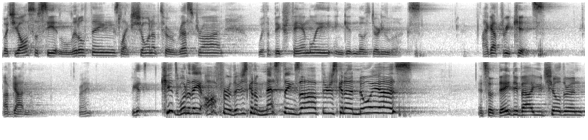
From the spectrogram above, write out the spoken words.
But you also see it in little things like showing up to a restaurant with a big family and getting those dirty looks. I got three kids. I've gotten them, right? Because kids, what do they offer? They're just gonna mess things up, they're just gonna annoy us. And so they devalue children.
